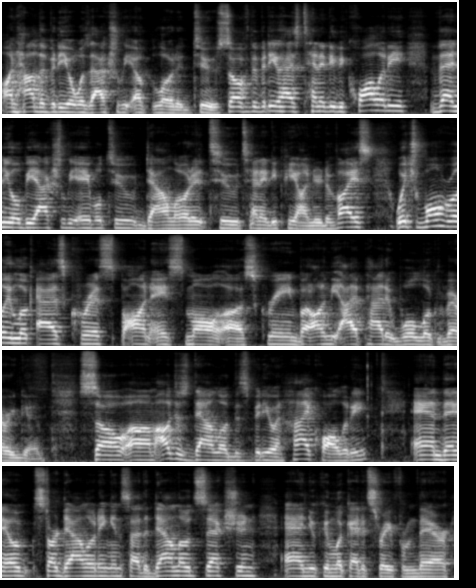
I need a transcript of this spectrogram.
on how the video was actually uploaded to. So if the video has 1080p quality then you'll be actually able to download it to 1080p on your device which won't really look as crisp on a small uh, screen but on the iPad it will look very good. so um, I'll just download this video in high quality and then it'll start downloading inside the download section and you can look at it straight from there.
